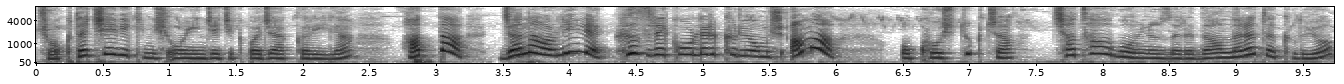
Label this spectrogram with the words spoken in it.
Çok da çevikmiş o incecik bacaklarıyla. Hatta canavliyle hız rekorları kırıyormuş ama o koştukça çatal boynuzları dallara takılıyor,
